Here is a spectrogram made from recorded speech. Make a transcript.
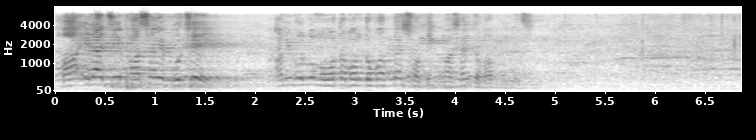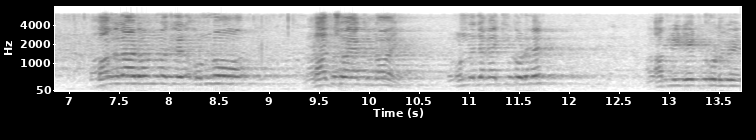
বা এরা যে ভাষায় বোঝে, আমি বলব মমতা বন্দ্যোপাধ্যায় সঠিক ভাষায় জবাব দিয়েছে। বাংলার অন্য যে, অন্য রাজ্য এক নয়, অন্য জায়গায় কি করবেন? আপনি রেড করবেন,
